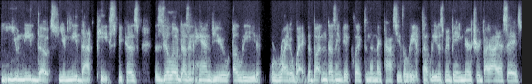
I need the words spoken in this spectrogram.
you need those. You need that piece because Zillow doesn't hand you a lead right away. The button doesn't get clicked and then they pass you the lead. That lead has been being nurtured by ISAs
